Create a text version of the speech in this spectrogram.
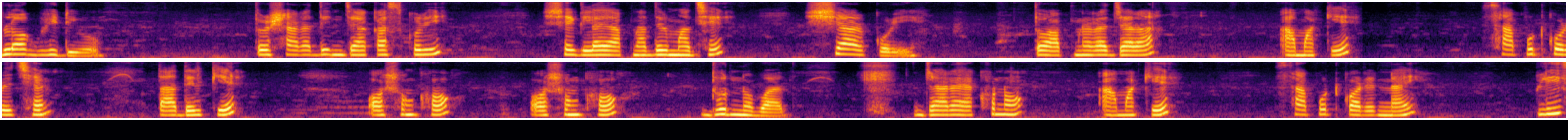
ব্লগ ভিডিও। তো সারাদিন যা কাজ করি, সেগুলাই আপনাদের মাঝে শেয়ার করি। তো আপনারা যারা আমাকে সাপোর্ট করেছেন, তাদেরকে অসংখ্য অসংখ্য ধন্যবাদ। যারা এখনও আমাকে সাপোর্ট করেন নাই প্লিজ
